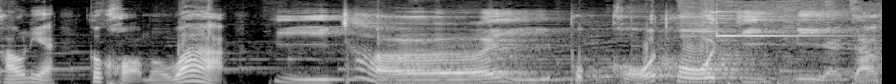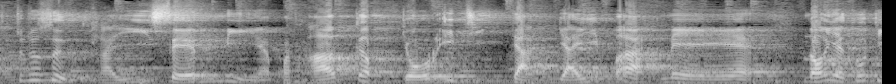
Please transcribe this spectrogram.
เขาเนี่ยก็ขอมาว่า พี่ชาย ผมขอโทจิเนี่ยจากจูจุตสึไคเซนเนี่ยปะทะกับโยริอิจิจากไยบะเนี่ยน้องอยากรู้จ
